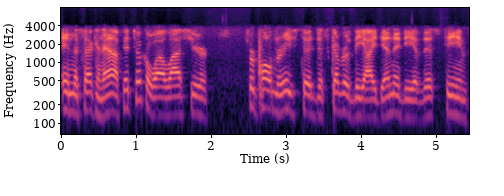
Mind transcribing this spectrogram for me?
in the second half. It took a while last year for Paul Maurice to discover the identity of this team.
